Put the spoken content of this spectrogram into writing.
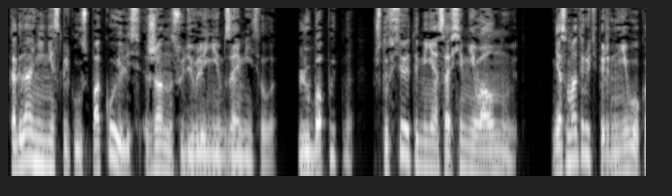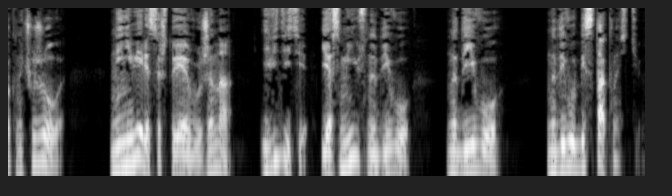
Когда они несколько успокоились, Жанна с удивлением заметила. Любопытно, что все это меня совсем не волнует. Я смотрю теперь на него, как на чужого. Мне не верится, что я его жена. И видите, я смеюсь над его, над его, над его бестактностью.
